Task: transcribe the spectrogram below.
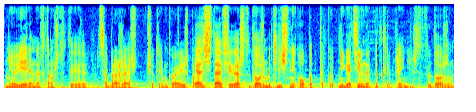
не уверены в том, что ты соображаешь, что ты им говоришь. Я считаю всегда, что должен быть личный опыт такой, негативное подкрепление, что ты должен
